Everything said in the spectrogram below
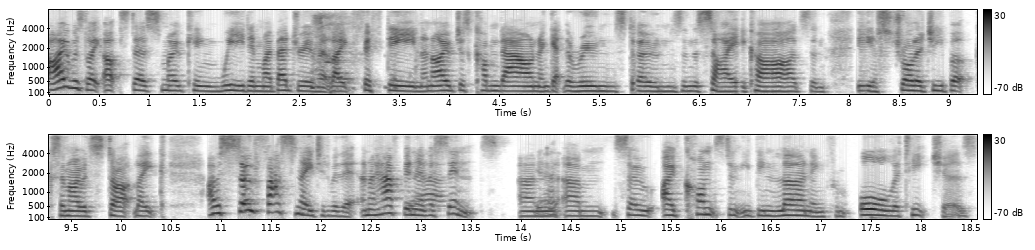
i was like upstairs smoking weed in my bedroom at like 15 and i would just come down and get the rune stones and the psi cards and the astrology books and i would start like i was so fascinated with it and i have been Yeah. ever since and Yeah. um, so i've constantly been learning from all the teachers.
